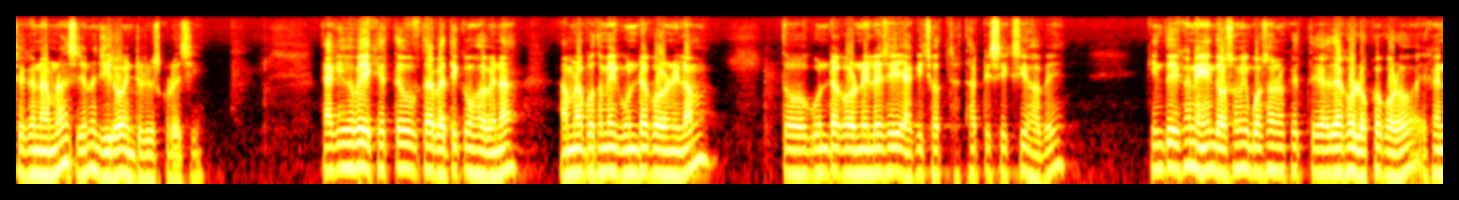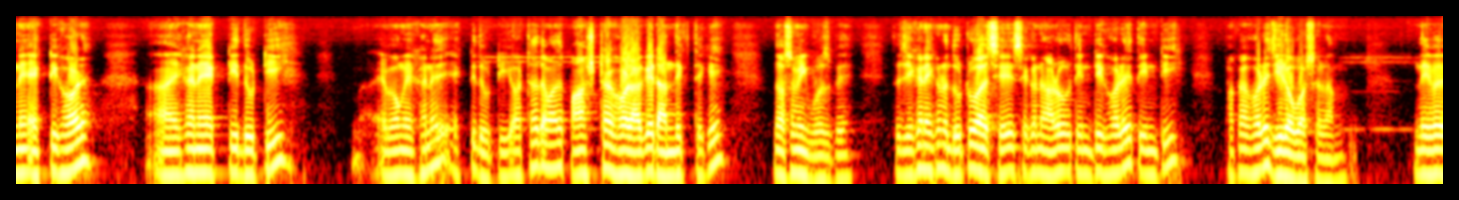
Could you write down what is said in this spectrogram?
সেখানে আমরা সেজন্য জিরো ইন্ট্রোডিউস করেছি। একইভাবে এক্ষেত্রেও তার ব্যতিক্রম হবে না। আমরা প্রথমে গুণটা করে নিলাম। তো গুণটা করে নিলে সেই একই ছ থার্টি সিক্সই হবে। কিন্তু এখানে দশমিক বসানোর ক্ষেত্রে দেখো লক্ষ্য করো, এখানে একটি ঘর এখানে একটি দুটি, এবং এখানে একটি দুটি। অর্থাৎ আমাদের পাঁচটা ঘর আগে ডান দিক থেকে দশমিক বসবে। তো যেখানে এখানে দুটো আছে, সেখানে আরও তিনটি ঘরে তিনটি ফাঁকা ঘরে জিরো বসালাম। এবার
